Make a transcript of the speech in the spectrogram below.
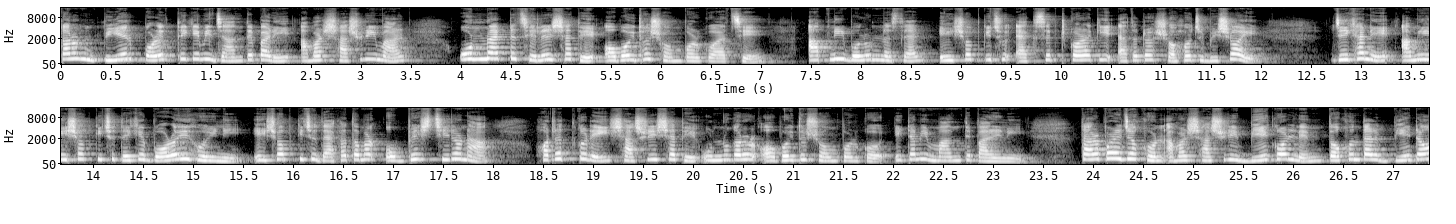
কারণ বিয়ের পরের থেকে আমি জানতে পারি আমার শাশুড়ি মার অন্য একটা ছেলের সাথে অবৈধ সম্পর্ক আছে। আপনি বলুন না স্যার, এইসব কিছু অ্যাকসেপ্ট করা কি এতটা সহজ বিষয়? যেখানে আমি এইসব কিছু দেখে বড়ই হইনি। এইসব কিছু দেখা তো আমার অভ্যেস ছিল না। হঠাৎ করেই শাশুড়ির সাথে অন্য কারোর অবৈধ সম্পর্ক, এটা আমি মানতে পারিনি। তারপরে যখন আমার শাশুড়ি বিয়ে করলেন, তখন তার বিয়েটাও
